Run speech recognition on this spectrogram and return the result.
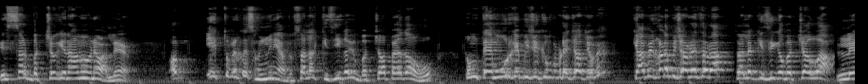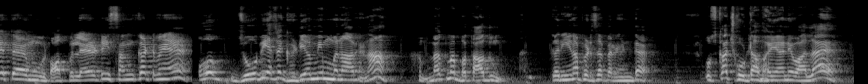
इस साल बच्चों के नाम होने वाले हैं। अब एक तो मेरे को समझ में नहीं आता साला किसी का भी बच्चा पैदा हो तुम तैमूर के पीछे क्यों पड़े जाते हो बे? क्या बिगड़ा बिचारे तेरा साला किसी का बच्चा हुआ। ले तैमूर पॉपुलैरिटी संकट में है। ओ जो भी ऐसे घटिया मीम बना रहे हैं ना मैं तुम्हें बता दूँ करीना फिर से प्रेग्नेंट है। उसका छोटा भाई आने वाला है।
